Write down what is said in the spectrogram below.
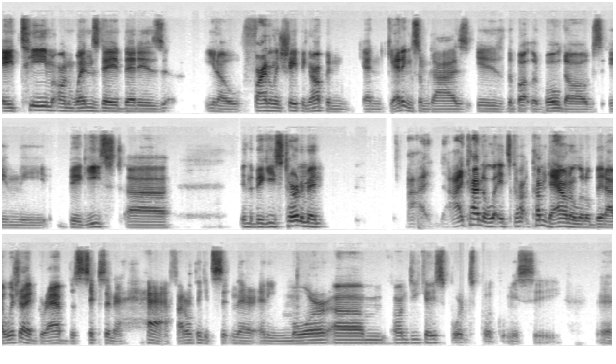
A team on Wednesday that is, you know, finally shaping up and and getting some guys is the Butler Bulldogs in the Big East. Uh, in the Big East tournament, I I kind of it's got come down a little bit. I wish I had grabbed the six and a half. I don't think it's sitting there anymore um, on DK Sportsbook. Let me see. Yeah,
